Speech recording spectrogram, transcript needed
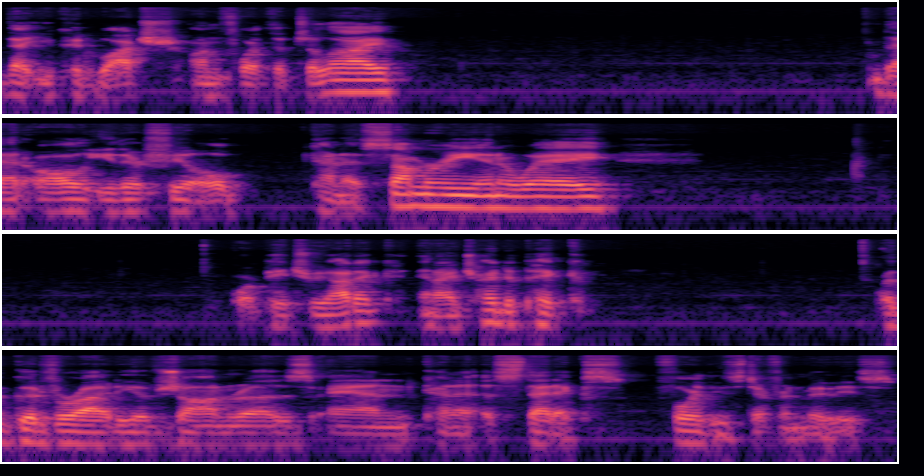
that you could watch on 4th of July that all either feel kind of summary in a way or patriotic. And I tried to pick a good variety of genres and kind of aesthetics for these different movies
